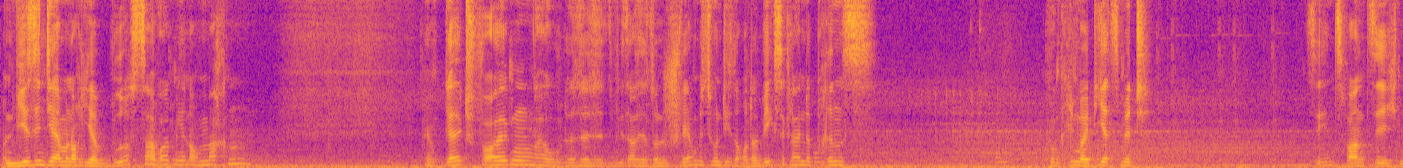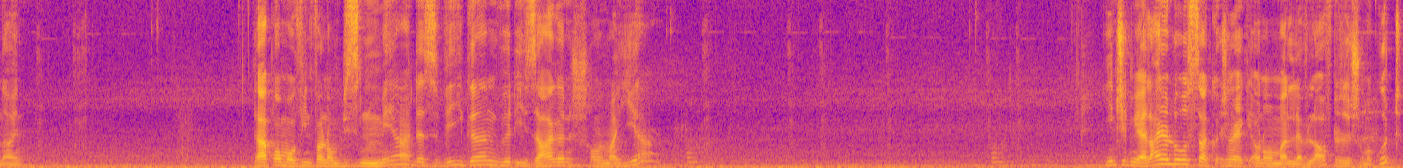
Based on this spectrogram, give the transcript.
Und wir sind ja immer noch hier. Bursa wollten wir noch machen. Geld folgen. Oh, das ist, wie gesagt, jetzt so eine schwere Mission. Die ist noch unterwegs, der kleine Prinz. Gucken, kriegen wir die jetzt mit 10, 20? Nein. Da brauchen wir auf jeden Fall noch ein bisschen mehr. Deswegen würde ich sagen, schauen wir mal hier. Ihn schicken wir alleine los. Da steige ich auch noch mal ein Level auf. Das ist schon mal gut.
